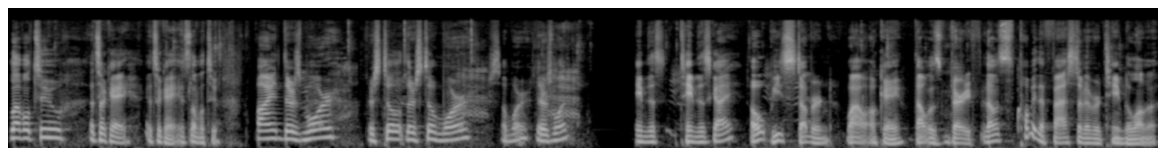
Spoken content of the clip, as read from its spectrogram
level two. That's okay. It's okay. It's level two. Fine. There's more. There's still there's still more somewhere. There's one. Tame this tame this guy. Oh, he's stubborn. Wow. Okay, that was very. That was probably the fastest I've ever tamed a llama.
